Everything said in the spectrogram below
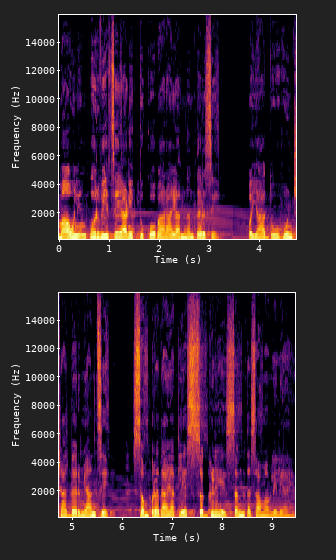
माऊलींपूर्वीचे आणि तुकोबा रायांनंतरचे व या दोहोंच्या दरम्यानचे संप्रदायातले सगळे संत सामावलेले आहेत.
